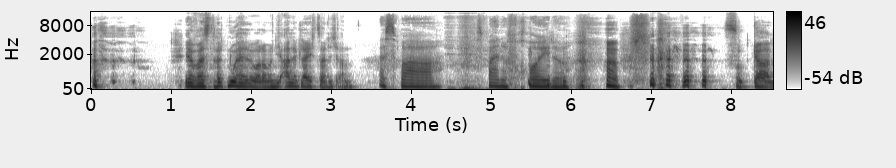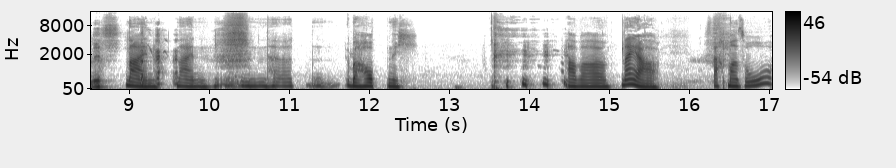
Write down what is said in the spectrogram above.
ja, weil es halt nur hell war, da waren die alle gleichzeitig an. Es war, es war eine Freude. So gar nicht. Nein, nein, n- überhaupt nicht. Aber naja, sag mal so,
